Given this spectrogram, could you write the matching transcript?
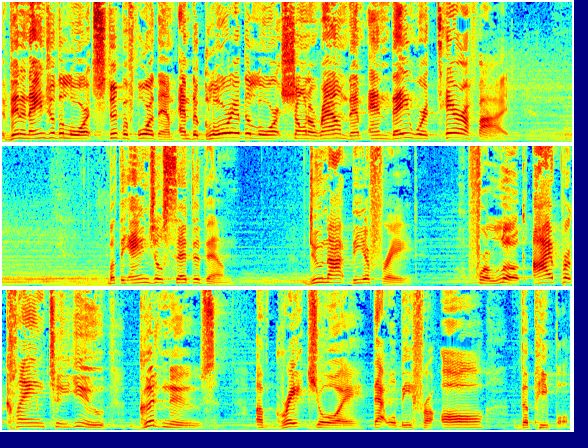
Then an angel of the Lord stood before them, and the glory of the Lord shone around them, and they were terrified. But the angel said to them, Do not be afraid, for look, I proclaim to you good news of great joy that will be for all the people.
